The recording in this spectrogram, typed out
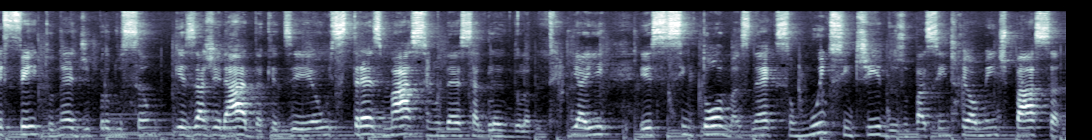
efeito né, de produção exagerada, quer dizer, é o estresse máximo dessa glândula. E aí, esses sintomas, né, que são muito sentidos, o paciente realmente passa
